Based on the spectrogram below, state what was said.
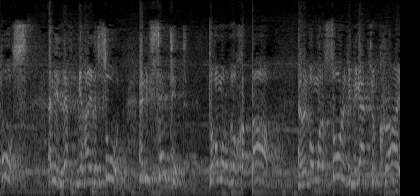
horse and he left behind a sword and he sent it to Umar ibn Khattab. And when Umar saw it, he began to cry.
